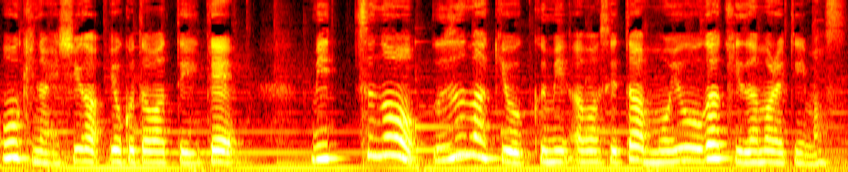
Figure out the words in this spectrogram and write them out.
大きな石が横たわっていて3つの渦巻きを組み合わせた模様が刻まれています。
